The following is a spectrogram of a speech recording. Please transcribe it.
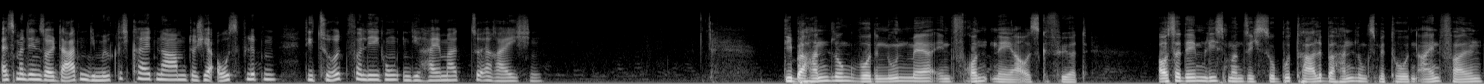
als man den Soldaten die Möglichkeit nahm, durch ihr Ausflippen die Zurückverlegung in die Heimat zu erreichen. Die Behandlung wurde nunmehr in Frontnähe ausgeführt. Außerdem ließ man sich so brutale Behandlungsmethoden einfallen,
